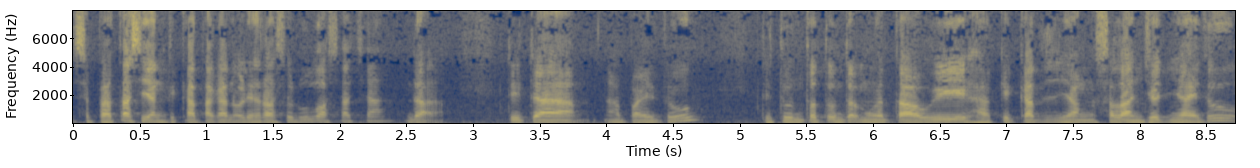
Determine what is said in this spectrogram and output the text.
sebatas yang dikatakan oleh Rasulullah saja. Tidak tidak apa itu dituntut untuk mengetahui hakikat yang selanjutnya itu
